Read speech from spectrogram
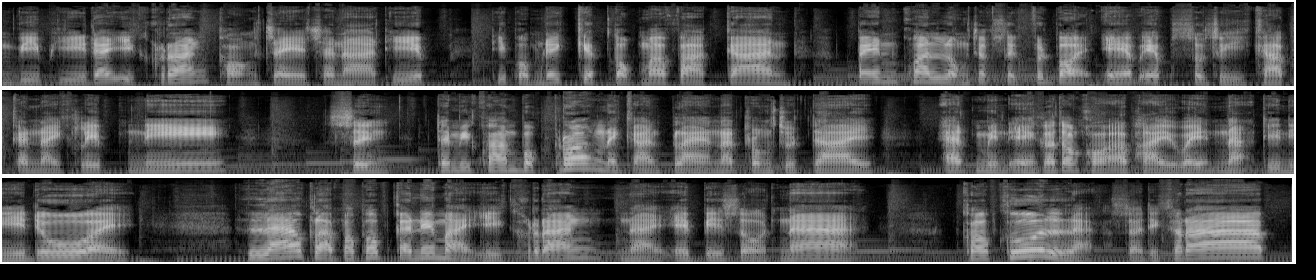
MVP ได้อีกครั้งของเจชนาทิพย์ที่ผมได้เก็บตกมาฝากกัน เป็นควันหลงจากศึกฟุตบอล AFF Suzuki ครับกันในคลิปนี้ ซึ่งถ้ามีความบกพร่องในการแปลนัดตรงจุดใดแอดมินเองก็ต้องขออภัยไว้ณที่นี้ด้วย แล้วกลับมาพบกันได้ใหม่อีกครั้งในเอพิโซดหน้า ขอบคุณและสวัสดีครับ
